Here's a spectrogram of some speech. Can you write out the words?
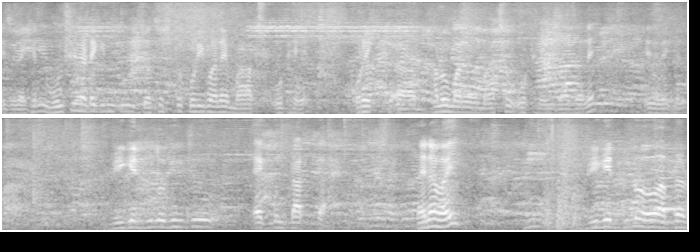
এই যে দেখেন মুন্সির হাটে কিন্তু যথেষ্ট পরিমাণে মাছ ওঠে। অনেক ভালো মানের মাছও ওঠে এই বাজারে। এই যে দেখেন ব্রিগেডগুলো কিন্তু একদম টাটকা। তাই না ভাই? ব্রিগেডগুলো আপনার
